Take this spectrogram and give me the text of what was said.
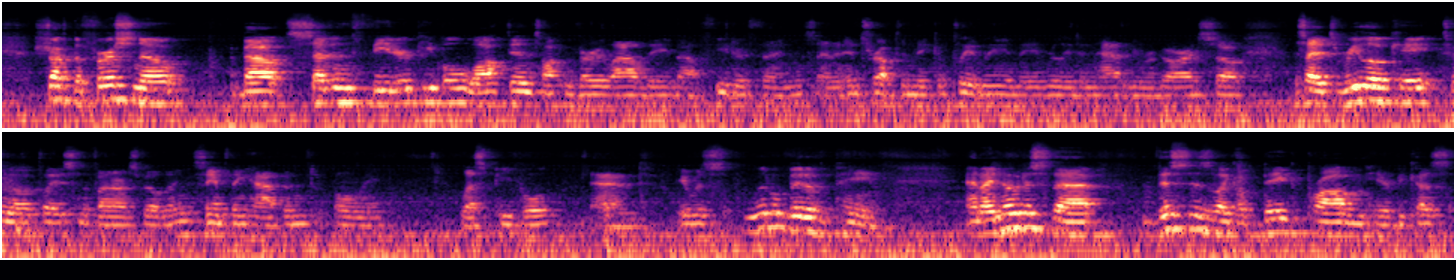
struck the first note. About seven theater people walked in talking very loudly about theater things, and it interrupted me completely, and they really didn't have any regard. So I decided to relocate to another place in the fine arts building. Same thing happened, only less people, and it was a little bit of a pain. And I noticed that this is like a big problem here because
